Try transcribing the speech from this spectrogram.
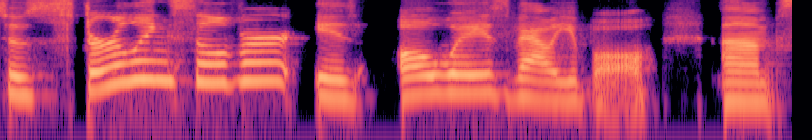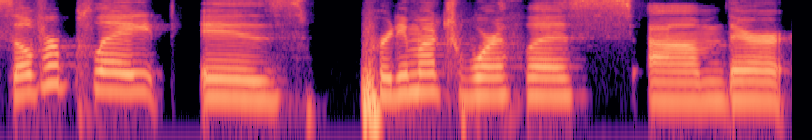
So sterling silver is always valuable. Um, silver plate is pretty much worthless. Um, there,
